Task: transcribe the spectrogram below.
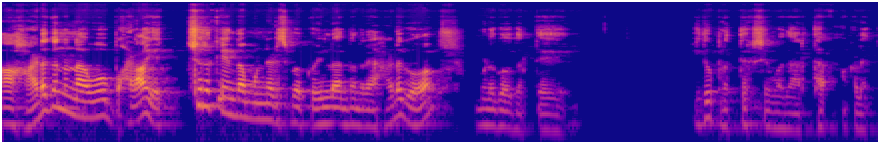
ಆ ಹಡಗನ್ನು ನಾವು ಬಹಳ ಎಚ್ಚರಿಕೆಯಿಂದ ಮುನ್ನಡೆಸಬೇಕು. ಇಲ್ಲ ಅಂತಂದರೆ ಹಡಗು ಮುಳುಗೋಗುತ್ತೆ. ಇದು ಪ್ರತ್ಯಕ್ಷವಾದ ಅರ್ಥ, ಮಕ್ಕಳೇ.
